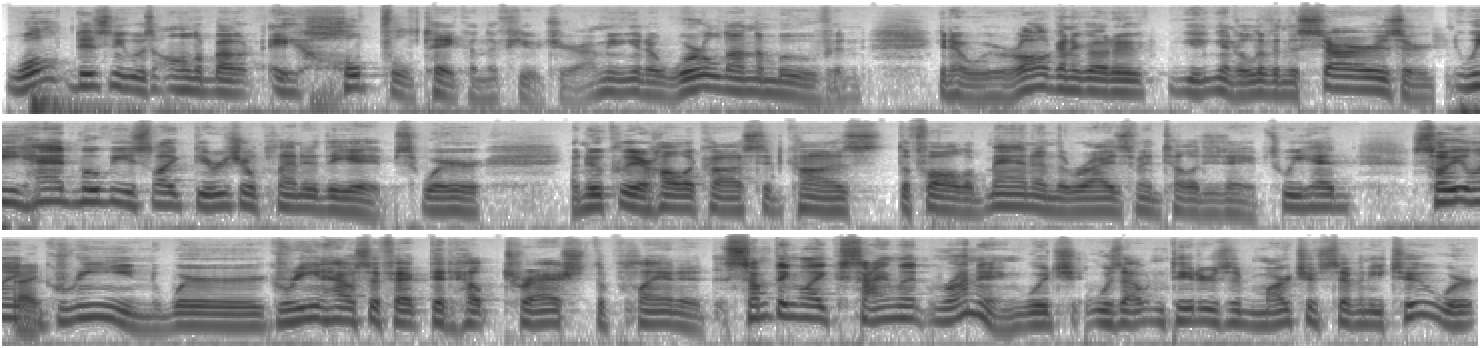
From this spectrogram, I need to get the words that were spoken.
Walt Disney was all about a hopeful take on the future. I mean, you know, world on the move, and you know, we were all going to go to you know live in the stars. Or we had movies like the original Planet of the Apes, where a nuclear holocaust had caused the fall of man and the rise of intelligent apes. We had Soylent Right. Green, where greenhouse effect had helped trash the planet. Something like Silent Running, which was out in theaters in March of '72, where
